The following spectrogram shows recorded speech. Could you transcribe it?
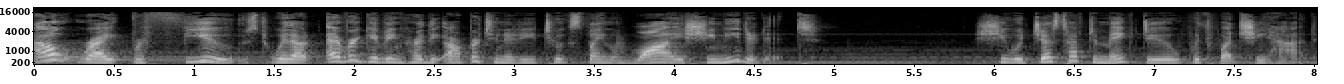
outright refused without ever giving her the opportunity to explain why she needed it. She would just have to make do with what she had.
